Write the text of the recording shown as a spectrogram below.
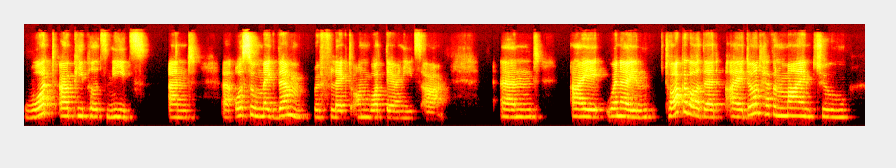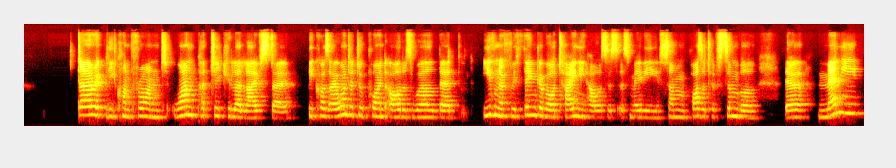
what are people's needs and uh, also make them reflect on what their needs are. And I, when I talk about that, I don't have in mind to directly confront one particular lifestyle because I wanted to point out as well that even if we think about tiny houses as maybe some positive symbol, there are many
